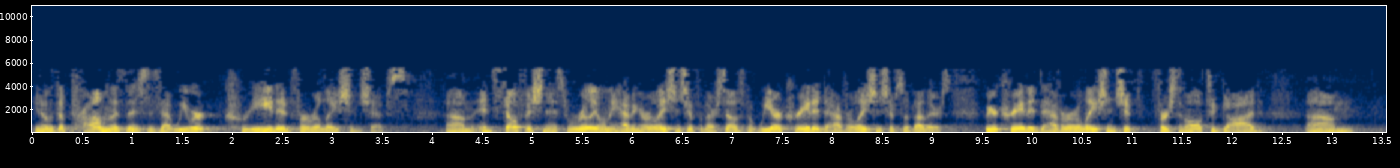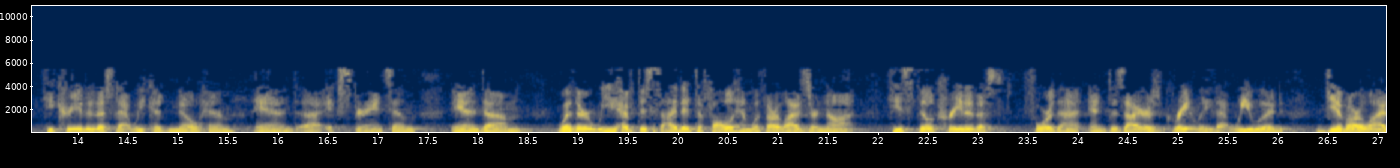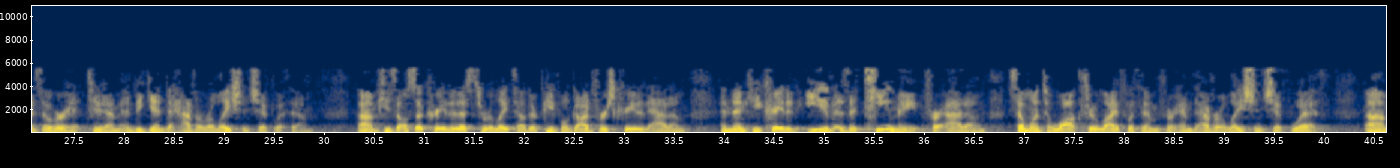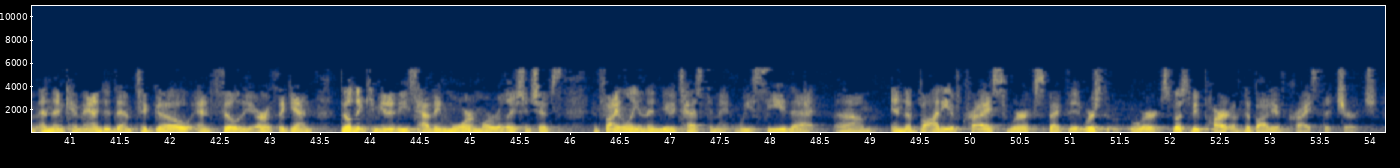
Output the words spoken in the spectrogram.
You know, the problem with this is that we were created for relationships. Um, in selfishness, we're really only having a relationship with ourselves, but we are created to have relationships with others. We are created to have a relationship, first of all, to God. Um, he created us that we could know Him and uh, experience Him. And um, whether we have decided to follow Him with our lives or not, He's still created us for that and desires greatly that we would give our lives over to Him and begin to have a relationship with Him. Um, he's also created us to relate to other people. God first created Adam, and then He created Eve as a teammate for Adam, someone to walk through life with him, for him to have a relationship with. Um, and then commanded them to go and fill the earth again, building communities, having more and more relationships. And finally, in the New Testament, we see that um, in the body of Christ, we're expected, we're, we're supposed to be part of the body of Christ, the church.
